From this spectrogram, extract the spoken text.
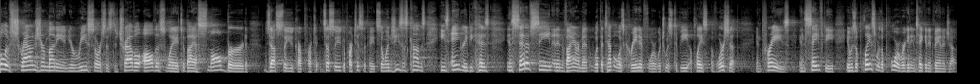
will have scrounged your money and your resources to travel all this way to buy a small bird just so you could, just so you could participate. So when Jesus comes, he's angry because instead of seeing an environment, what the temple was created for, which was to be a place of worship and praise and safety, it was a place where the poor were getting taken advantage of.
